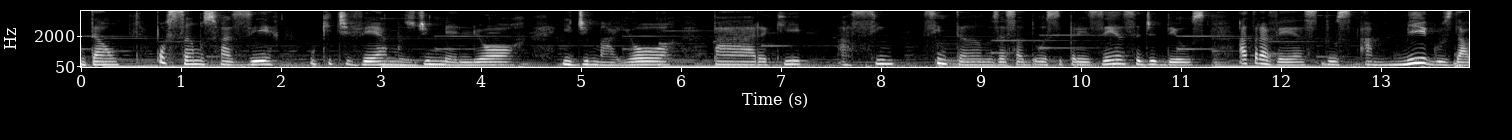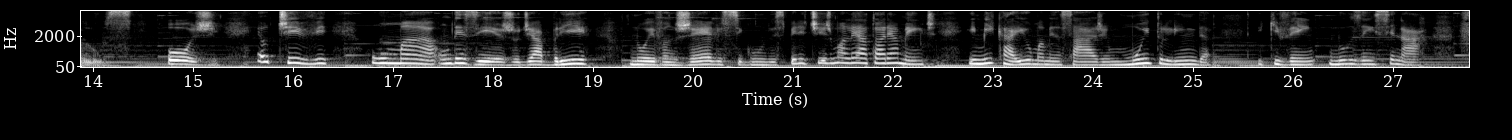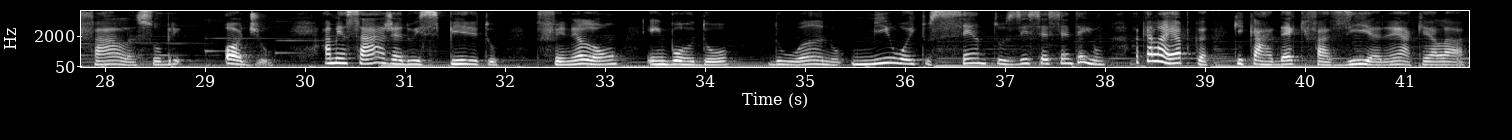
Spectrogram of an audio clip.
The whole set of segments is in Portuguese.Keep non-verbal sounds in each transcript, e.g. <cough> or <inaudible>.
Então, possamos fazer o que tivermos de melhor e de maior para que assim sintamos essa doce presença de Deus através dos amigos da luz. Hoje eu tive uma, um desejo de abrir no Evangelho segundo o Espiritismo aleatoriamente e me caiu uma mensagem muito linda e que vem nos ensinar. Fala sobre ódio. A mensagem é do Espírito Fenelon, em Bordeaux, do ano 1861. Aquela época que Kardec fazia, né, aquela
